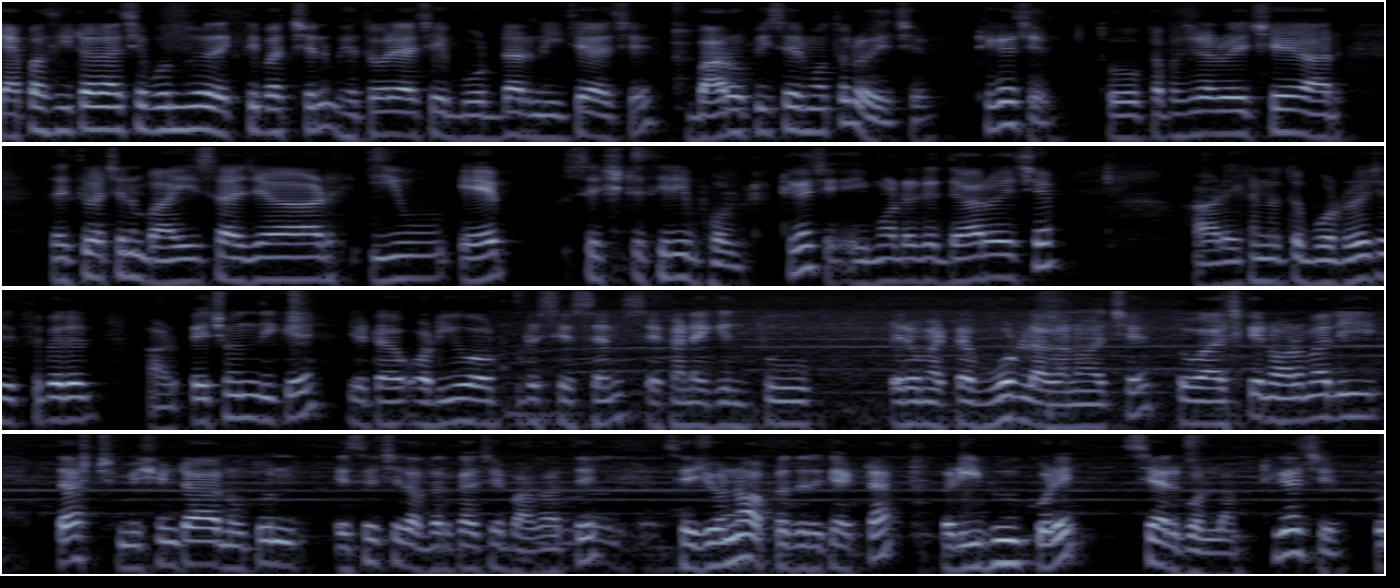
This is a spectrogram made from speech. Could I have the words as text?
ক্যাপাসিটার আছে বন্ধুরা, দেখতে পাচ্ছেন, ভেতরে আছে এই বোর্ডটার নিচে আছে বারো পিসের মতো রয়েছে, ঠিক আছে? তো ক্যাপাসিটার রয়েছে, আর দেখতে পাচ্ছেন বাইশ হাজার ইউএফ সিক্সটি থ্রি ভোল্ট ঠিক আছে? এই মডেলে দেওয়া রয়েছে, আর এখানে তো বোর্ড রয়েছে, দেখতে পেলেন। আর পেছন দিকে যেটা অডিও আউটপুটের সেকশন সেখানে কিন্তু এরকম একটা বোর্ড লাগানো আছে। তো আজকে নর্মালি জাস্ট মেশিনটা নতুন এসেছে তাদের কাছে বাগাতে, সেই জন্য আপনাদেরকে একটা রিভিউ করে শেয়ার করলাম, ঠিক আছে? তো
